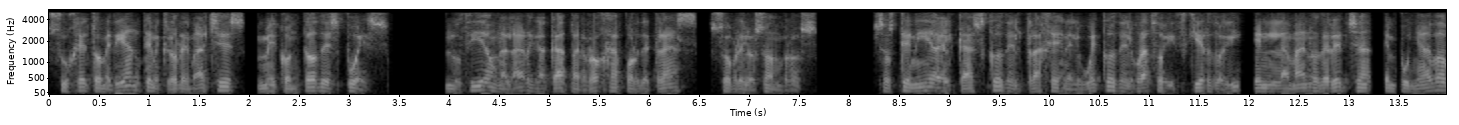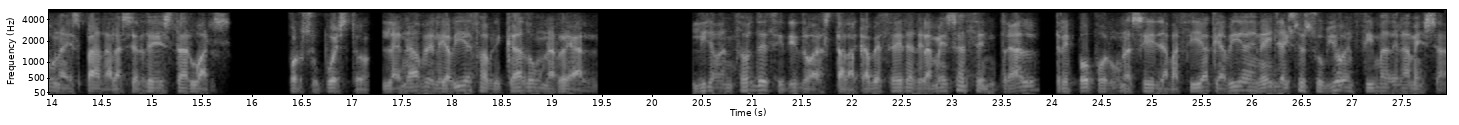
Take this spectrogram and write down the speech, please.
sujeto mediante microremaches, me contó después. Lucía una larga capa roja por detrás, sobre los hombros. sostenía el casco del traje en el hueco del brazo izquierdo y, en la mano derecha, empuñaba una espada láser de Star Wars. Por supuesto, la nave le había fabricado una real. Lee avanzó decidido hasta la cabecera de la mesa central, trepó por una silla vacía que había en ella y se subió encima de la mesa.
